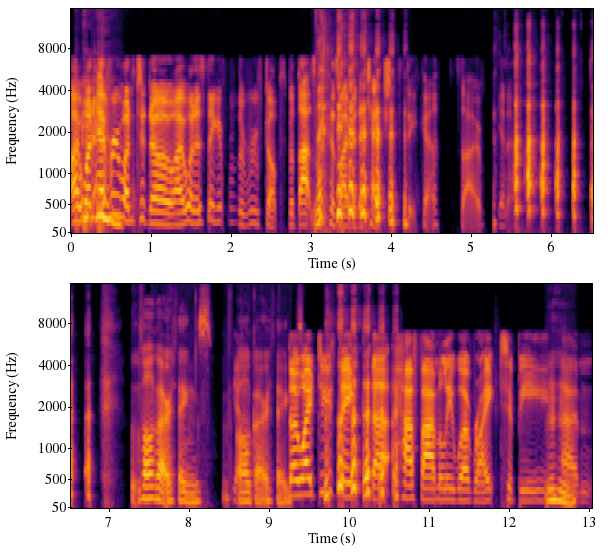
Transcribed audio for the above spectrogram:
I want everyone to know. I want to sing it from the rooftops, but that's because I'm an attention seeker. So, you know. we've all got our things. We've Yeah. all got our things. Though I do think that her family were right to be Mhm. um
